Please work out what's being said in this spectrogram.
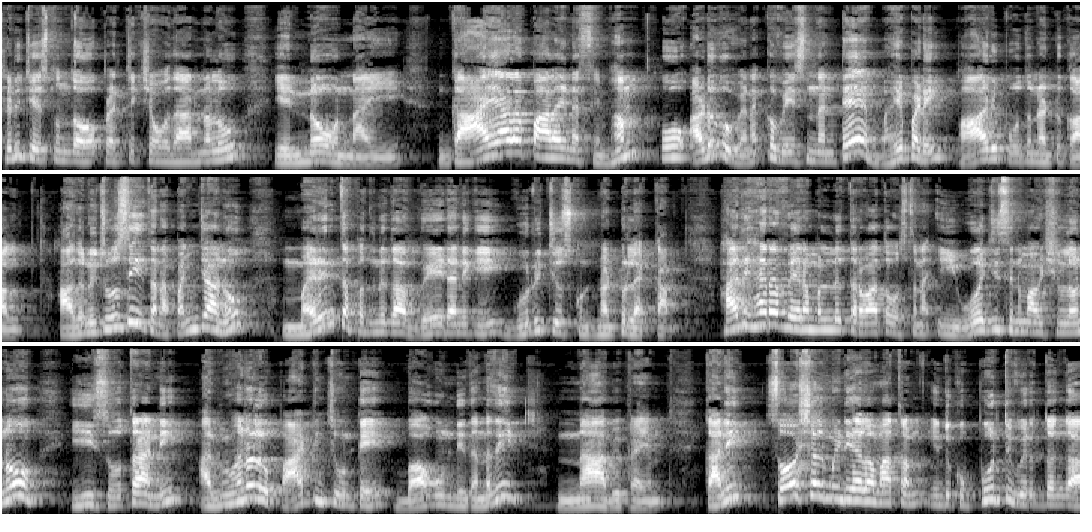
చెడు చేస్తుందో ప్రత్యక్ష ఉదాహరణలు ఎన్నో ఉన్నాయి. గాయాల పాలైన సింహం ఓ అడుగు వెనక్కు వేసిందంటే భయపడి పారిపోతున్నట్టు కాదు. అతను చూసి తన పంజాను మరింత పదునుగా వేయడానికి గురి చూసుకుంటున్నట్టు లెక్క. హరిహర వీరమల్లు తర్వాత వస్తున్న ఈ ఓజీ సినిమా విషయంలోనూ ఈ సూత్రాన్ని అభిమానులు పాటించి ఉంటే బాగుండేదన్నది నా అభిప్రాయం. కానీ సోషల్ మీడియాలో మాత్రం ఇందుకు పూర్తి విరుద్ధంగా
